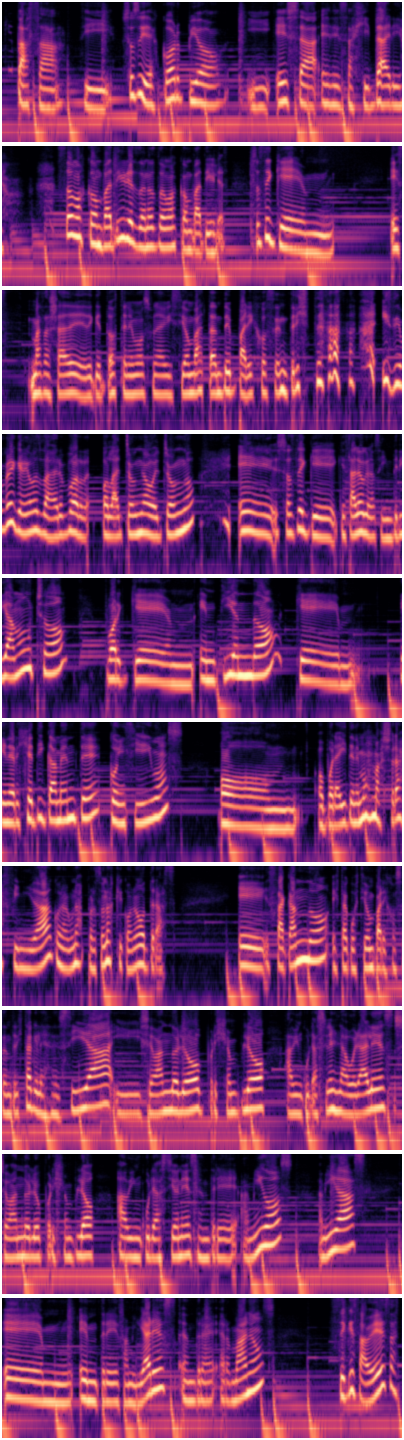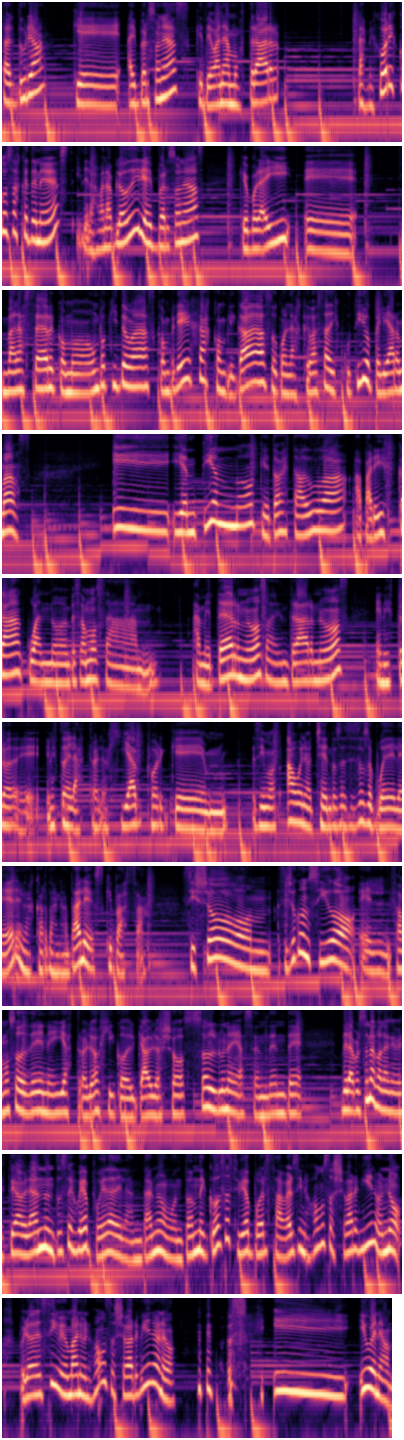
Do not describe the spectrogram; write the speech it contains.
¿qué pasa si yo soy de Escorpio y ella es de Sagitario? ¿Somos compatibles o no somos compatibles? Yo sé que mm, más allá de, que todos tenemos una visión bastante parejocentrista y siempre queremos saber por, la chonga o el chongo, eh, yo sé que, es algo que nos intriga mucho porque mm, entiendo que mm, energéticamente coincidimos mm, o por ahí tenemos mayor afinidad con algunas personas que con otras. Eh, sacando esta cuestión parejocentrista que les decía y llevándolo, por ejemplo, a vinculaciones laborales, llevándolo, por ejemplo, a vinculaciones entre amigos, amigas, em, entre familiares, entre hermanos. Sé que sabes a esta altura que hay personas que te van a mostrar las mejores cosas que tenés y te las van a aplaudir y hay personas que por ahí eh, van a ser como un poquito más complejas, complicadas o con las que vas a discutir o pelear más. Y, entiendo que toda esta duda aparezca cuando empezamos a, meternos, a adentrarnos en esto, de, en esto de la astrología, porque mm, decimos, ah, bueno, che, entonces eso se puede leer en las cartas natales. ¿Qué pasa? Si yo, mm, si yo consigo el famoso DNI astrológico del que hablo yo, Sol, Luna y Ascendente, de la persona con la que me estoy hablando, entonces voy a poder adelantarme a un montón de cosas y voy a poder saber si nos vamos a llevar bien o no. Pero decime, Manu, ¿nos vamos a llevar bien o no? y, bueno,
